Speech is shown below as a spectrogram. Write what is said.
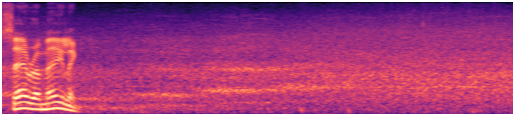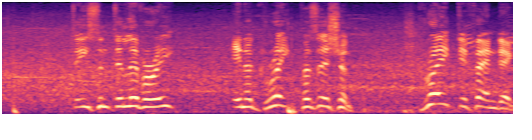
Sarah Mayling. Decent delivery in a great position. Great defending.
